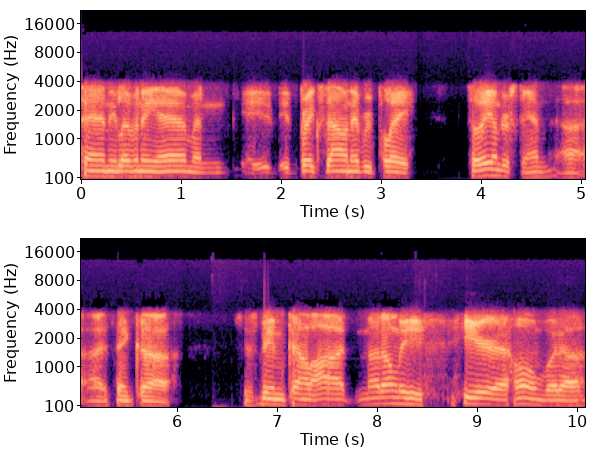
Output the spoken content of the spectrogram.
10, 11 a.m. and it, it breaks down every play. So they understand. Uh, I think uh, it's been kind of odd, not only here at home, but uh,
